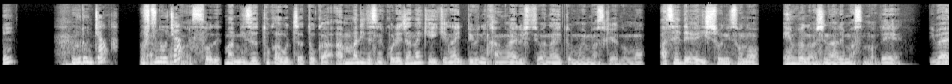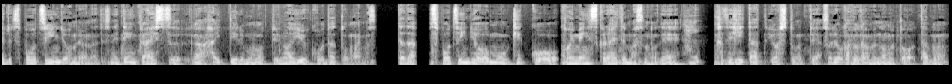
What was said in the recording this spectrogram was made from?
え？ウーロン茶？普通のお茶？そうです。まあ、水とかお茶とか、あんまりですね、これじゃなきゃいけないっていうふうに考える必要はないと思いますけれども、汗で一緒にその塩分が失われますので、いわゆるスポーツ飲料のようなですね、電解質が入っているものっていうのは有効だと思います。ただ、スポーツ飲料も結構濃いめに作られてますので、はい、風邪ひいたよしと思って、それをガブガブ飲むと多分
